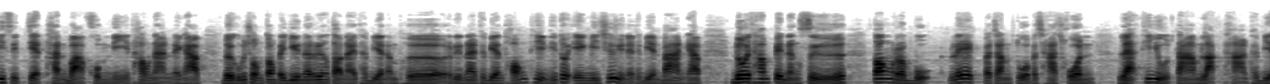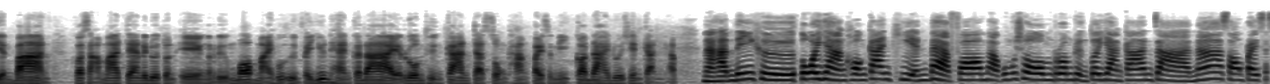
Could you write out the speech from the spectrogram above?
27 ธันวาคมนี้เท่านั้นนะครับ โดยคุณผู้ชมต้องไปยื่นเรื่องต่อนายทะเบียนอำเภอ หรือนายทะเบียนท้องถิ่นที่ตัวเองมีชื่ออยู่ในทะเบียนบ้านครับ โดยทำเป็นหนังสือต้องระบุเลขประจำตัวประชาชน และที่อยู่ตามหลักฐานทะเบียนบ้าน ก็สามารถแจ้งได้ด้วยตนเอง หรือมอบหมายผู้อื่นไปยื่นแทนก็ได้ รวมถึงการจัดส่งทางไปรษณีย์ก็ได้ด้วยเช่นกันครับนะคะนี่คือตัวอย่างของการเขียนแบบฟอร์มค่ะคุณผู้ชม รวมถึงตัวอย่างการจ่าหน้าซองไปรษ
